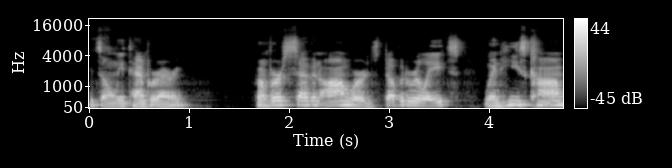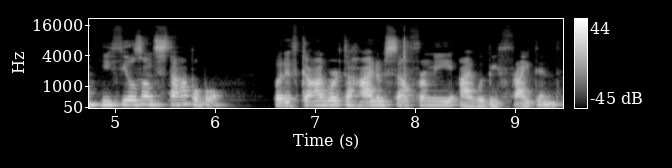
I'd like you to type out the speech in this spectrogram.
it's only temporary. From verse 7 onwards, David relates when he's calm, he feels unstoppable. But if God were to hide himself from me, I would be frightened.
